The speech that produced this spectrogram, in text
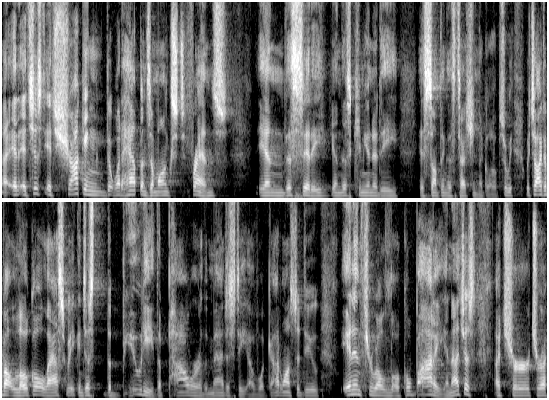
Uh, it, it's just, it's shocking that what happens amongst friends in this city, in this community, is something that's touching the globe. So we, we talked about local last week and just the beauty, the power, the majesty of what God wants to do in and through a local body and not just a church or a,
